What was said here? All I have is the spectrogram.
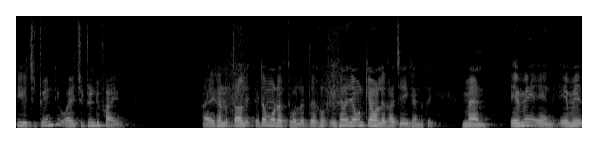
টি হচ্ছে টোয়েন্টি ওয়াই হচ্ছে টোয়েন্টি ফাইভ আর এখানে তাহলে, এটা মনে রাখতে পারলে, দেখো, এখানে যেমন কেমন লেখা আছে এইখানেতে man M A N M এর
